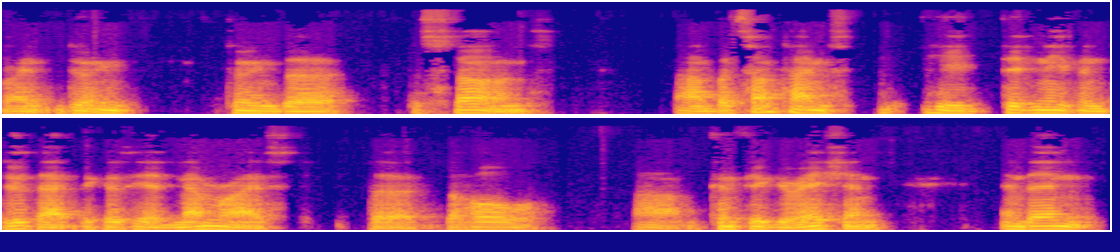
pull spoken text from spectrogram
right doing doing the, the stones. Uh, but sometimes he didn't even do that because he had memorized the the whole um, configuration, and then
